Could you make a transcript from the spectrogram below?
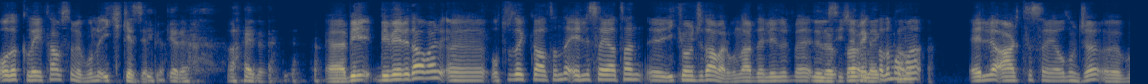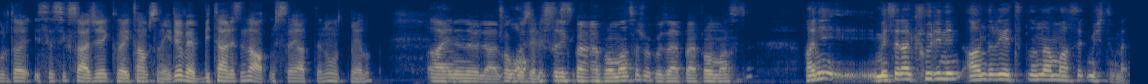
O da Klay Thompson ve bunu iki kez yapıyor. İlk kere. Aynen. Ee, bir, bir veri daha var. Ee, 30 dakika altında 50 sayı atan e, iki oyuncu daha var. Bunlar da Lillard ve Lillard CJ McCollum ama 50 artı sayı olunca e, burada istatistik sadece Klay Thompson'a gidiyor ve bir tanesinde 60 sayı attığını unutmayalım. Aynen öyle abi. Çok o özel 60'lık istatistik. performans da çok özel performanstı. Hani mesela Curry'nin underrated'lığından bahsetmiştim ben.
